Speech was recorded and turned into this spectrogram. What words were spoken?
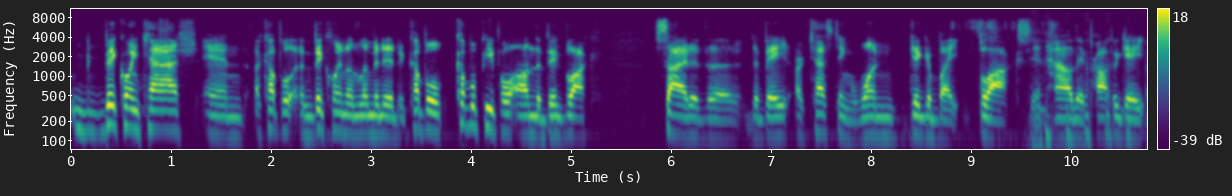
Bitcoin Cash and a couple and Bitcoin Unlimited. A couple couple people on the big block side of the debate are testing one gigabyte blocks and how they propagate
